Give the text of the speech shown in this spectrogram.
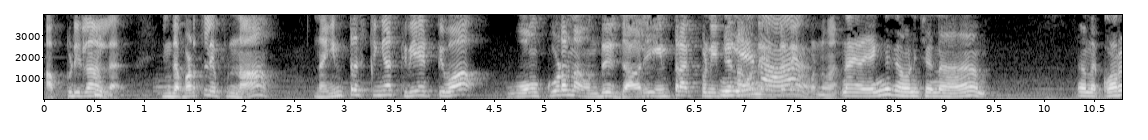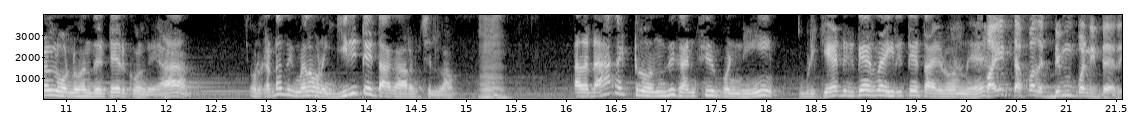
அப்படிலாம் இல்ல. இந்த படத்துல எப்படின்னா நான் இன்ட்ரெஸ்டிங்கா கிரியேட்டிவா உன் கூட நான் வந்து ஜாலியா இன்டராக்ட் பண்ணிட்டு நான் பண்ணுவேன். நான் எங்க கவனிச்சேன்னா அந்த குரல் ஒண்ணு வந்துட்டே இருக்கும் இல்லையா? ஒரு கட்டத்துக்கு மேல உனக்கு இரிட்டேட் ஆக ஆரம்பிச்சிடலாம். ம். அதை டைரக்டர் வந்து கன்சீவ் பண்ணி இப்படி கேட்டுக்கிட்டே இருந்தா இரிட்டேட் ஆயிடும்னு ஃபைட் அப்ப அதை டிம் பண்ணிட்டாரு.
